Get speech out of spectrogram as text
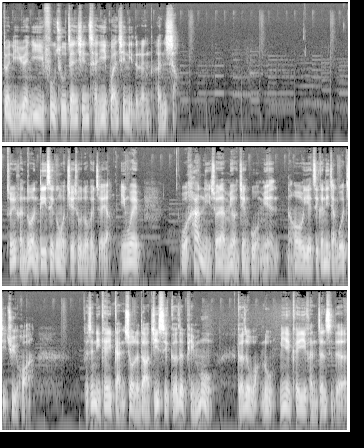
对你愿意付出真心诚意关心你的人很少，所以很多人第一次跟我接触都会这样，因为我和你虽然没有见过面，然后也只跟你讲过几句话，可是你可以感受得到，即使隔着屏幕、隔着网络，你也可以很真实的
